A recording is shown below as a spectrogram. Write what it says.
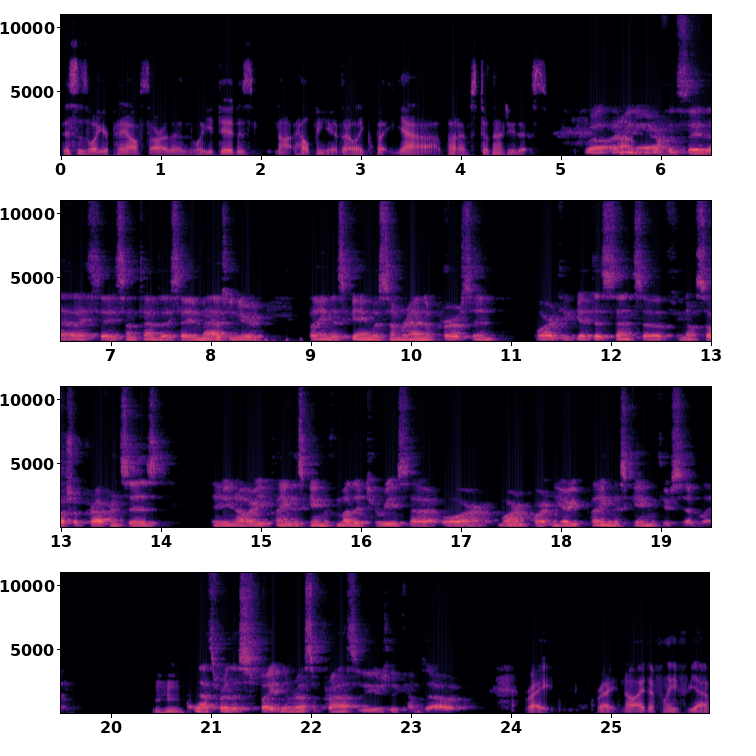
this is what your payoffs are. Then what you did is not helping you. They're like, but yeah, but I'm still going to do this. Well, I Um, mean, I often say that. I say sometimes I say, imagine you're playing this game with some random person, or to get the sense of you know social preferences. And, you know, are you playing this game with Mother Teresa, or more importantly, are you playing this game with your sibling? hmm And that's where the spite and the reciprocity usually comes out. Right, right. No, I definitely yeah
